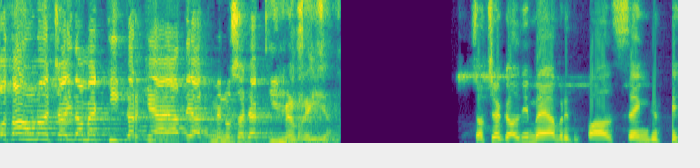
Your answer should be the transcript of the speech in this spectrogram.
ਪਤਾ ਹੋਣਾ ਚਾਹੀਦਾ ਮੈਂ ਕੀ ਕਰਕੇ ਆਇਆ ਤੇ ਅੱਜ ਮੈਨੂੰ ਸਜ਼ਾ ਕੀ ਮਿਲ ਰਹੀ ਆ। ਸਤਿ ਸ਼੍ਰੀ ਅਕਾਲ ਜੀ, ਮੈਂ ਅੰਮ੍ਰਿਤਪਾਲ ਸਿੰਘ ਤੇ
